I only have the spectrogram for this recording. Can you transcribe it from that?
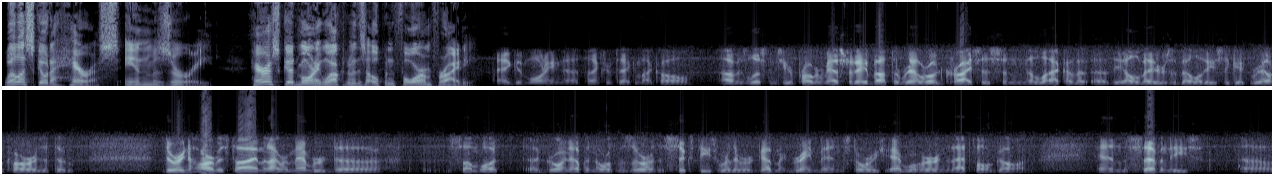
Well, let's go to Harris in Missouri. Harris, good morning. Welcome to this open forum Friday. Hey, good morning. Uh, thanks for taking my call. I was listening to your program yesterday about the railroad crisis and the lack of uh, the elevators' abilities to get rail cars at the during the harvest time, and I remembered uh, somewhat uh, growing up in North Missouri in the 60s where there were government grain bin storage everywhere, and that's all gone. And in the 70s, uh,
